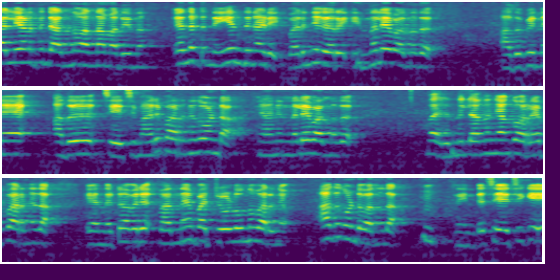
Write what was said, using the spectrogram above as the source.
കല്യാണത്തിന്റെ അന്ന് വന്നാൽ മതിയെന്ന്. എന്നിട്ട് നീ എന്തിനാടി വലിഞ്ഞു കയറി ഇന്നലെ വന്നത്? അത് പിന്നെ അത് ചേച്ചിമാർ പറഞ്ഞതുകൊണ്ടാണ് ഞാൻ ഇന്നലെ വന്നത്. വരുന്നില്ല എന്ന് ഞാൻ കുറേ പറഞ്ഞതാ. എന്നിട്ട് അവർ വന്നേ പറ്റുള്ളൂ എന്ന് പറഞ്ഞു. അതുകൊണ്ട് വന്നതാ. നിന്റെ ചേച്ചിക്ക്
